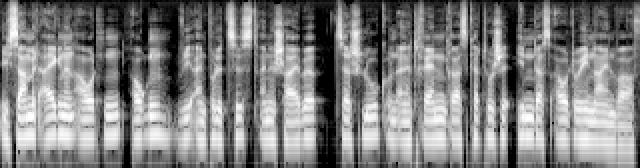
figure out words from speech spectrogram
Ich sah mit eigenen Augen, wie ein Polizist eine Scheibe zerschlug und eine Tränengraskartusche in das Auto hineinwarf.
